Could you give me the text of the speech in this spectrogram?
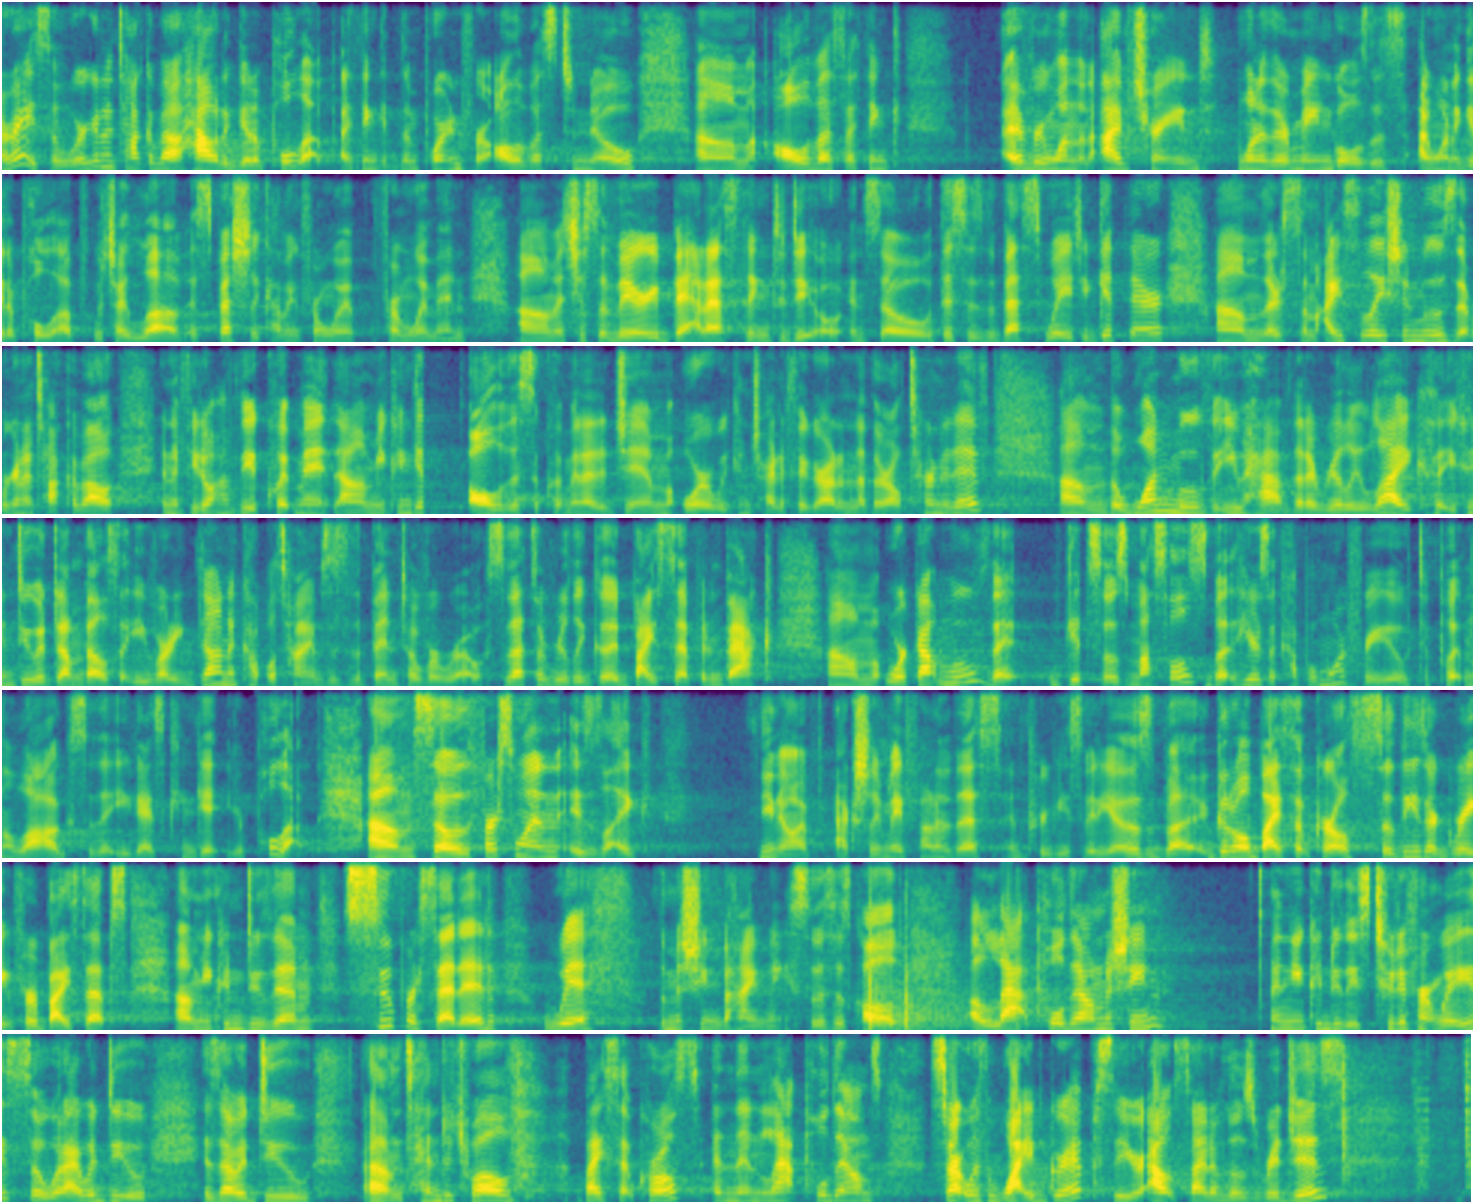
All right, so we're gonna talk about how to get a pull-up. I think it's important for all of us to know. Um, all of us, I think, everyone that I've trained, one of their main goals is I want to get a pull up, which I love, especially coming from, from women. Um, it's just a very badass thing to do. And so this is the best way to get there. Um, there's some isolation moves that we're going to talk about. And if you don't have the equipment, um, you can get all of this equipment at a gym or we can try to figure out another alternative. Um, the one move that you have that I really like that you can do with dumbbells that you've already done a couple times is the bent over row. So that's a really good bicep and back um, workout move that gets those muscles, but here's a couple more for you to put in the log so that you guys can get your pull up. Um, so the first one is like you know, I've actually made fun of this in previous videos, but good old bicep curls. So these are great for biceps. Um, you can do them supersetted with the machine behind me. So this is called a lat pull down machine. And you can do these two different ways. So what I would do is I would do um, 10 to 12 bicep curls and then lat pull downs. Start with wide grip, so you're outside of those ridges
